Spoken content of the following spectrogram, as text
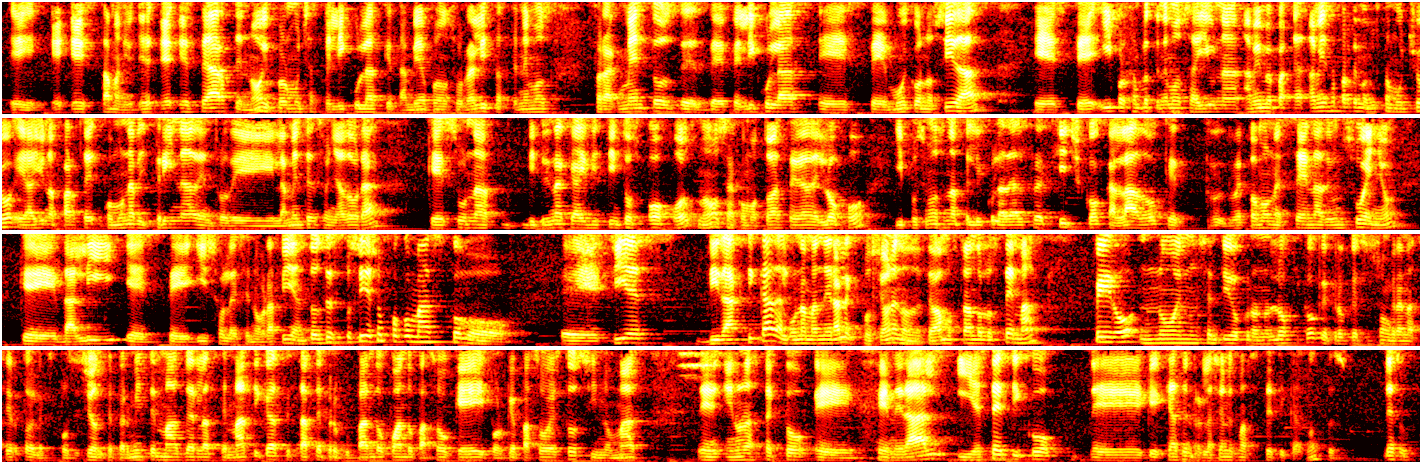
esta este arte, ¿no? Y fueron muchas películas que también fueron surrealistas. Tenemos fragmentos desde películas este, muy conocidas. Este, y por ejemplo tenemos ahí una, a mí, a mí esa parte me gusta mucho, eh, hay una parte como una vitrina dentro de La mente ensoñadora, que es una vitrina que hay distintos ojos, ¿no? O sea, como toda esta idea del ojo, y pusimos una película de Alfred Hitchcock al lado que retoma una escena de un sueño que Dalí este, hizo la escenografía. Entonces, pues sí, es un poco más como, eh, sí es didáctica de alguna manera la exposición en donde te va mostrando los temas, pero no en un sentido cronológico, que creo que eso es un gran acierto de la exposición. Te permite más ver las temáticas que estarte preocupando cuándo pasó qué y por qué pasó esto, sino más eh, en un aspecto eh, general y estético eh, que, hacen relaciones más estéticas, ¿no? Pues eso.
